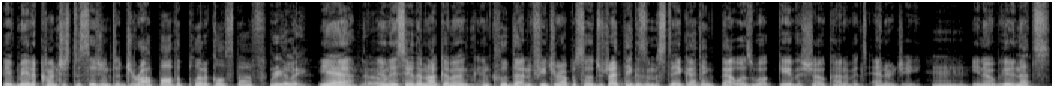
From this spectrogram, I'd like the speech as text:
they've made a conscious decision to drop all the political stuff really. yeah, Oh. and they say they're not going to include that in future episodes, which I think is a mistake. I think that was what gave the show kind of its energy. Mm. You know, because and that's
